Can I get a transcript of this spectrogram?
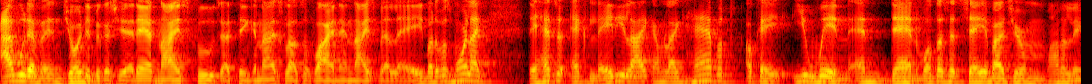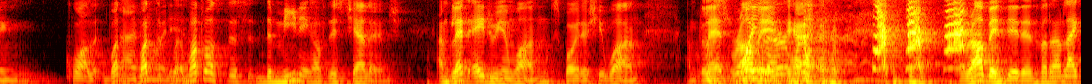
I would have enjoyed it because yeah, they had nice food, I think, a nice glass of wine and nice ballet. But it was more like they had to act ladylike. I'm like, hey, but okay, you win, and then what does that say about your modeling quality? What what no what was this the meaning of this challenge? I'm glad Adrianne won. Spoiler, she won. I'm glad Spoiler, Robin. Robin didn't, but I'm like,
